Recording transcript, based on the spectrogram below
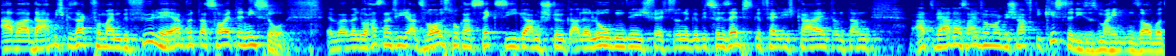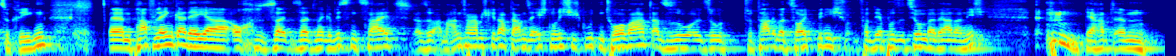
aber da habe ich gesagt, von meinem Gefühl her wird das heute nicht so, weil, weil du hast natürlich als Wolfsburg hast sechs Siege am Stück, alle loben dich, vielleicht so eine gewisse Selbstgefälligkeit. Und dann hat Werder es einfach mal geschafft, die Kiste dieses Mal hinten sauber zu kriegen. Ähm, Pavlenka, der ja auch seit, seit einer gewissen Zeit, also am Anfang habe ich gedacht, da haben sie echt einen richtig guten Torwart, also so, so so total überzeugt bin ich von der Position bei Werder nicht. Der hat ähm,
